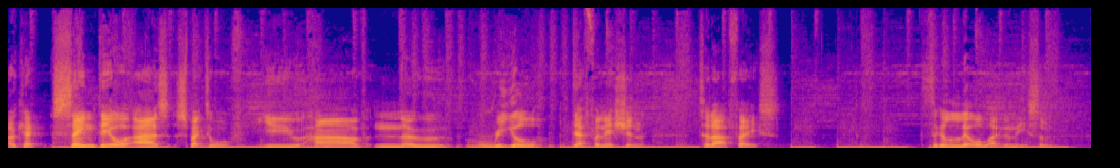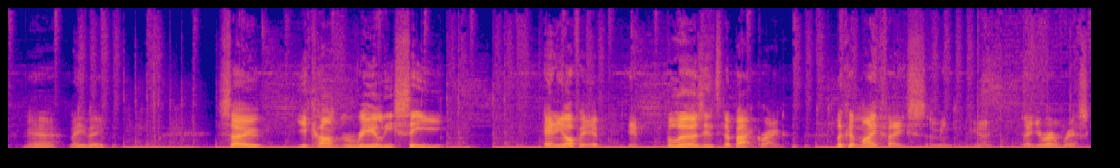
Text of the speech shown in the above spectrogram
Okay, same deal as Spectre Wolf. You have no real definition to that face. It's like a little like the Neeson. Yeah, maybe. So you can't really see any of it. it. It blurs into the background. Look at my face. I mean, you know, at your own risk.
